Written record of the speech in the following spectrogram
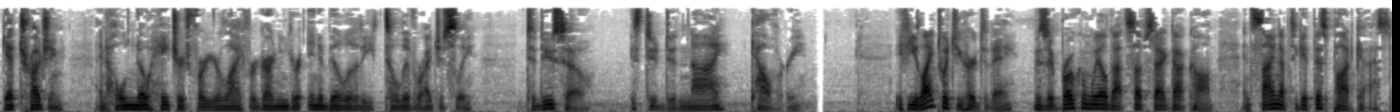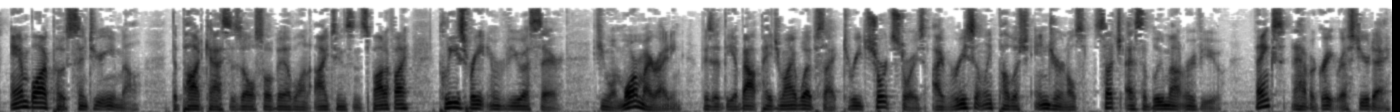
Get trudging and hold no hatred for your life regarding your inability to live righteously. To do so is to deny Calvary. If you liked what you heard today, visit brokenwheel.substack.com and sign up to get this podcast and blog posts sent to your email. The podcast is also available on iTunes and Spotify. Please rate and review us there. If you want more of my writing, visit the About page of my website to read short stories I've recently published in journals such as the Blue Mountain Review. Thanks and have a great rest of your day.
